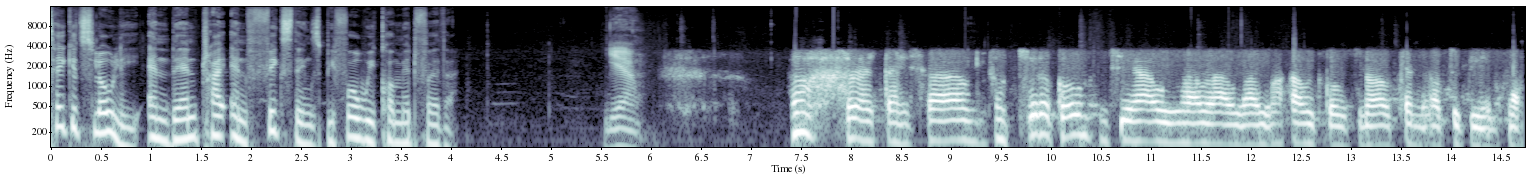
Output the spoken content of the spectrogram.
take it slowly and then try and fix things before we commit further. Yeah. Ah. All right, guys. Um, give it a go and see how how how how, how it goes. You know, how it turns out to be and stuff.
